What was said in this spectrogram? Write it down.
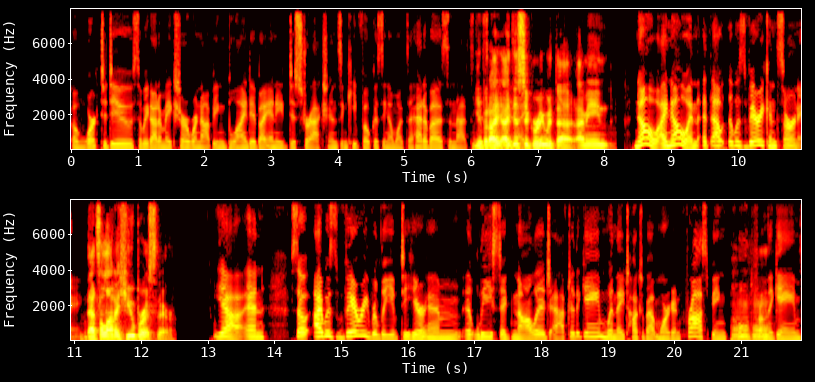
of work to do, so we got to make sure we're not being blinded by any distractions and keep focusing on what's ahead of us. And that's yeah, but I, I disagree with that. I mean, no, I know, and that, that was very concerning. That's a lot of hubris there. Yeah, and so I was very relieved to hear him at least acknowledge after the game when they talked about Morgan Frost being pulled mm-hmm. from the game.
